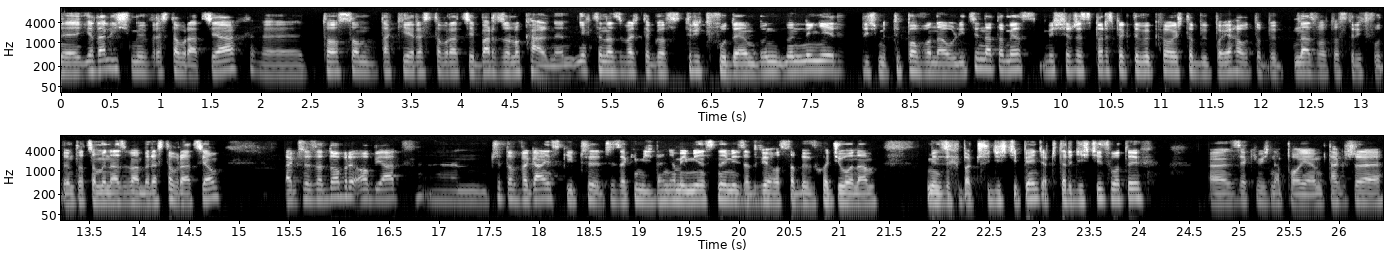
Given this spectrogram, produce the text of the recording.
e, jadaliśmy w restauracjach. e, To są takie restauracje bardzo lokalne. Nie chcę nazywać tego street foodem, bo no, nie jedliśmy typowo na ulicy, natomiast myślę, że z perspektywy kogoś, kto by pojechał, to by nazwał to street foodem, to co my nazywamy restauracją. Także za dobry obiad, em, czy to wegański, czy, czy z jakimiś daniami mięsnymi, za dwie osoby wychodziło nam między chyba 35 a 40 zł z jakimś napojem. Także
